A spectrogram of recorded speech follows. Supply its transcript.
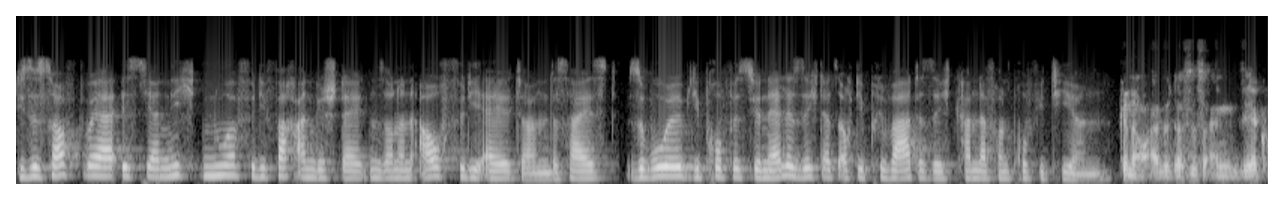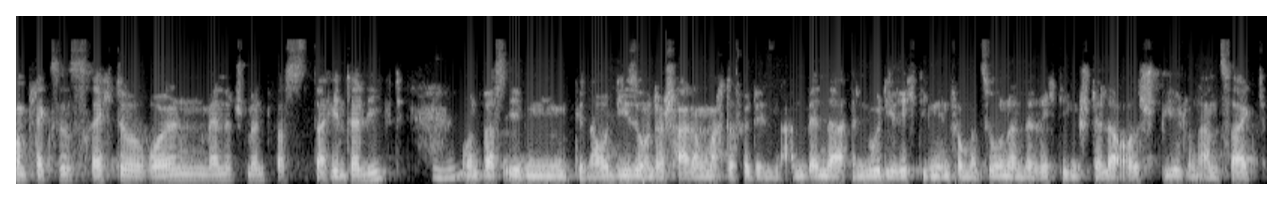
Diese Software ist ja nicht nur für die Fachangestellten, sondern auch für die Eltern. Das heißt, sowohl die professionelle Sicht als auch die private Sicht kann davon profitieren. Genau, also das ist ein sehr komplexes Rechte-Rollenmanagement, was dahinter liegt mhm. und was eben genau diese Unterscheidung macht, dass für den Anwender nur die richtigen Informationen an der richtigen Stelle ausspielt und anzeigt.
